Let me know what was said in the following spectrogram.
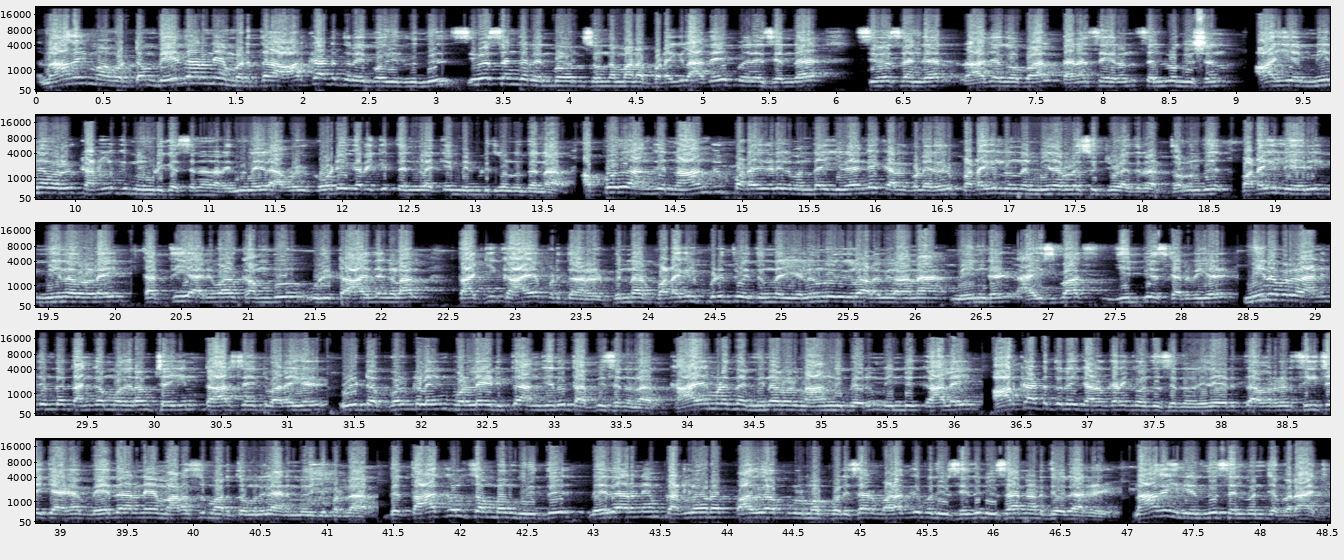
நாகை மாவட்டம் வேதாரண்யம் அடுத்த ஆற்காட்டுத்துறை பகுதியிலிருந்து சிவசங்கர் என்பவருக்கு சொந்தமான படகில் அதே பகுதியை சேர்ந்த சிவசங்கர் ராஜகோபால் தனசேகரன் செல்வகிருஷ்ணன் ஆகிய மீனவர்கள் கடலுக்கு மீன்பிடிக்க சென்றனர். இந்த நிலையில் அவர்கள் கோடிக்கரைக்கு தென்கிழக்கே மீன்பிடித்துக் கொண்டிருந்தனர். அப்போது அங்கு நான்கு படகுகளில் வந்த இலங்கை கடற்கொள்ளையர்கள் படகில் இருந்த மீனவர்களை சுற்றி வளைத்தனர் தொடர்ந்து படகில் ஏறி மீனவர்களை கத்தி அறிவாள் கம்பு உள்ளிட்ட ஆயுதங்களால் தாக்கி காயப்படுத்தினார்கள். பின்னர் படகில் பிடித்து வைத்திருந்த எழுநூறு கிலோ அளவிலான மீன்கள் ஐஸ் பாக்ஸ் ஜிபிஎஸ் கருவிகள் மீனவர்கள் அணிந்திருந்த தங்க முதல் மோதிரம் செயின் டார்ச்சைட் வலைகள் உள்ளிட்ட பொருட்களையும் கொள்ளையடித்து அங்கிருந்து தப்பி சென்றனர். காயமடைந்த மீனவர்கள் நான்கு பேரும் இன்று காலை ஆற்காட்டுத்துறை கடற்கரைக்கு வந்து சென்றனர். இதையடுத்து அவர்கள் சிகிச்சைக்காக வேதாரண்யம் அரசு மருத்துவமனையில் அனுமதிக்கப்பட்டனர். இந்த தாக்குதல் சம்பவம் குறித்து வேதாரண்யம் கடலோர பாதுகாப்பு குழும போலீசார் வழக்கு பதிவு செய்து விசாரணை நடத்தி வருகிறார்கள். நாகையிலிருந்து செல்வன் ஜெபராஜ்.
